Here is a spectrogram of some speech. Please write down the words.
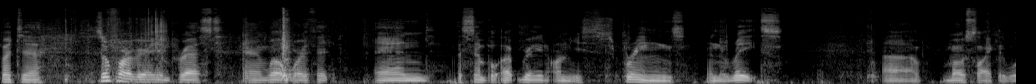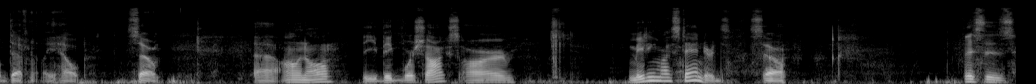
But uh, so far, very impressed and well worth it. And a simple upgrade on the springs and the rates uh, most likely will definitely help. So, uh, all in all, the big bore shocks are meeting my standards. So, this is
